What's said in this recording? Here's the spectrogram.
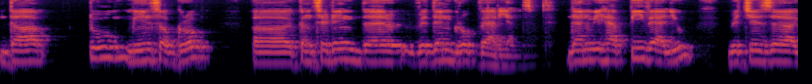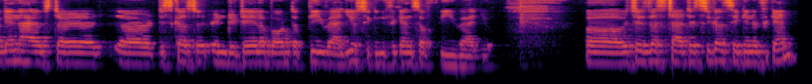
the two means of group uh, considering their within group variance. Then we have p-value which is uh, again I have started, uh, discussed in detail about the p-value significance of p-value, uh, which is the statistical significance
